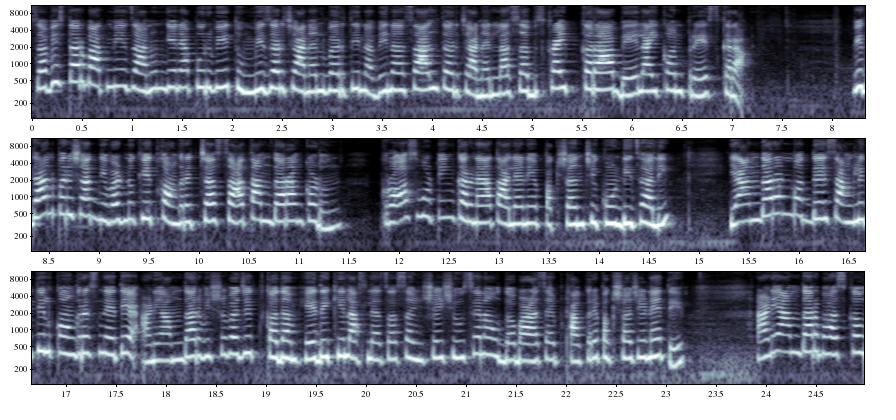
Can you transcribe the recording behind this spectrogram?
सविस्तर बातमी जाणून घेण्यापूर्वी तुम्ही जर चॅनलवरती नवीन असाल तर चॅनलला सबस्क्राईब करा बेल आयकॉन प्रेस करा. विधान परिषद निवडणुकीत काँग्रेसच्या सात आमदारांकडून क्रॉस वोटिंग करण्यात आल्याने पक्षांची कोंडी झाली. या आमदारांमध्ये सांगलीतील काँग्रेस नेते आणि आमदार विश्वजित कदम हे देखील असल्याचा संशय शिवसेना उद्धव बाळासाहेब ठाकरे पक्षाचे नेते आणि आमदार भास्कर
